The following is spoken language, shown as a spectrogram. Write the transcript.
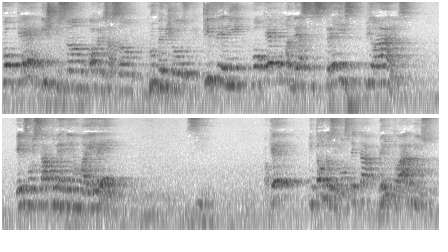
Qualquer instituição, organização, grupo religioso que ferir qualquer uma desses três pilares, eles vão estar cometendo uma heresia. Ok? Então, meus irmãos, tem que estar bem claro nisso.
